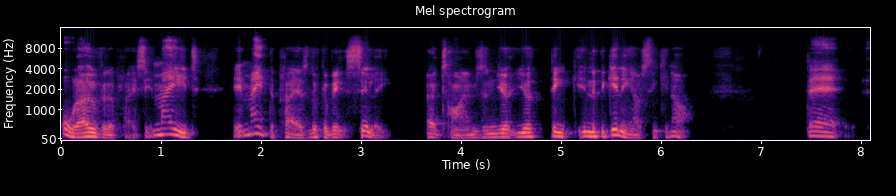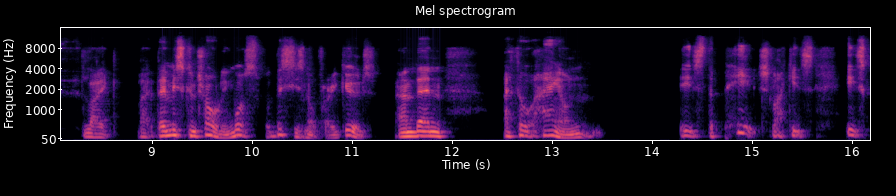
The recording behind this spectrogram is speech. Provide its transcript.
all over the place. It made it made the players look a bit silly at times. And you you think in the beginning, I was thinking, oh, they're like like they're miscontrolling. What's this is not very good. And then I thought, hang on, it's the pitch. Like it's it's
